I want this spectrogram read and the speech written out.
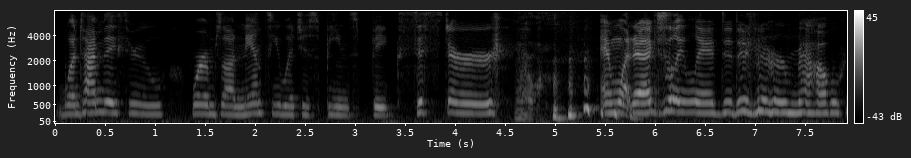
One time they threw worms on Nancy, which is Bean's big sister, Oh. and one actually landed in her mouth.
